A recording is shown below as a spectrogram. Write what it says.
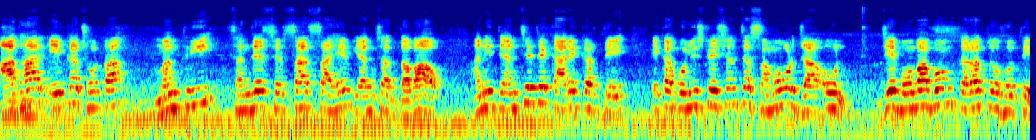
आधार एकच होता मंत्री संजय सिरसाट साहेब यांचा दबाव. आणि त्यांचे जे कार्यकर्ते एका पोलीस स्टेशनच्या समोर जाऊन जे बोंबाबोंब करत होते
